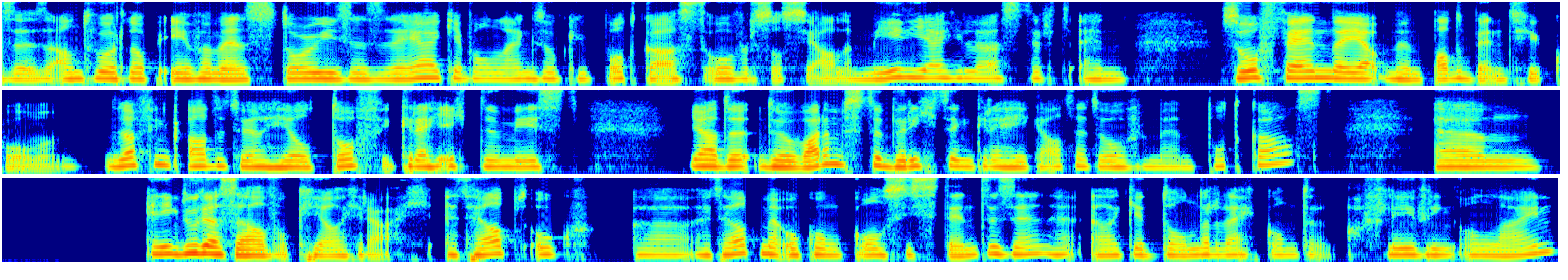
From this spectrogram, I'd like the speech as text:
ze, ze antwoorden op een van mijn stories en ze zei, ja, ik heb onlangs ook je podcast over sociale media geluisterd en zo fijn dat je op mijn pad bent gekomen. Dus dat vind ik altijd wel heel tof. Ik krijg echt de meest, ja, de, de warmste berichten krijg ik altijd over mijn podcast. Um, en ik doe dat zelf ook heel graag. Het helpt, ook, uh, het helpt mij ook om consistent te zijn. Hè. Elke donderdag komt er een aflevering online.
